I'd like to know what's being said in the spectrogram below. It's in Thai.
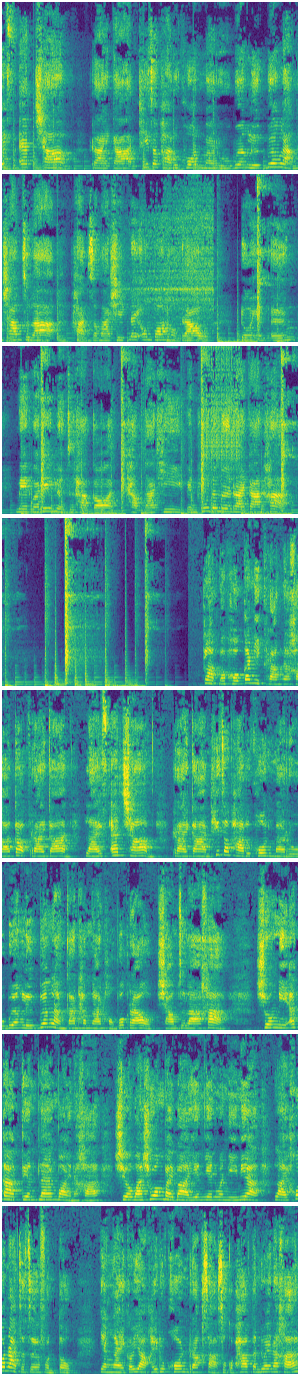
Life at Charm รายการที่จะพาทุกคนมารู้เบื้องลึกเบื้องหลังชามจุฬาผ่านสมาชิกในองค์กรของเรา โดยเอิงเอิงเมธวรีเหลืองจุธากรทำหน้าที่เป็นผู้ดำเนินรายการค่ะ กลับมาพบกันอีกครั้งนะคะกับรายการ Life at Charm รายการที่จะพาทุกคนมารู้เบื้องลึกเบื้องหลังการทำงานของพวกเราชามจุฬาค่ะ ช่วงนี้อากาศเปลี่ยนแปลงบ่อยนะคะ เชื่อว่าช่วงบ่ายๆเย็นๆวันนี้เนี่ย หลายคนอาจจะเจอฝนตก ยังไงก็อยากให้ทุกคนรักษาสุขภาพกันด้วยนะคะ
